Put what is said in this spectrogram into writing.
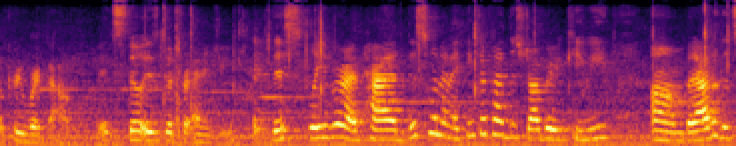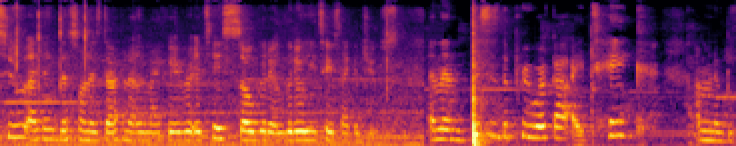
a pre-workout. It still is good for energy. This flavor, I've had this one and I think I've had the strawberry kiwi. Um, but out of the two, I think this one is definitely my favorite. It tastes so good. It literally tastes like a juice. And then this is the pre-workout I take. I'm gonna be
